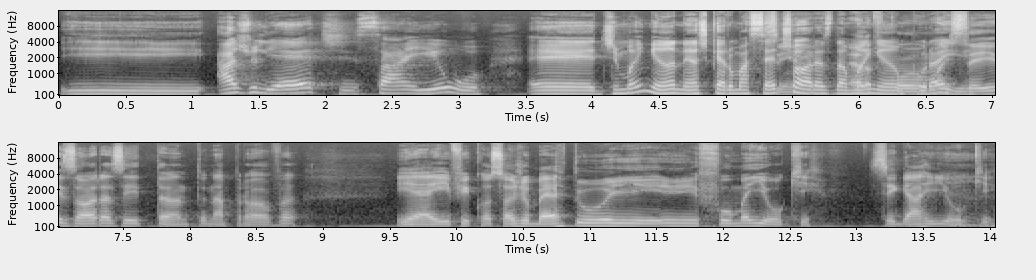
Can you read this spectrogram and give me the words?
E a Juliette saiu é, de manhã, né? Acho que era umas 7 Sim, horas da ela manhã, ficou por aí. umas seis horas e tanto na prova. E aí ficou só Gilberto e Fuma Yuki. Cigarro e Yuki.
